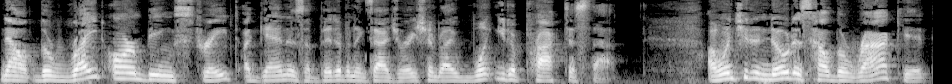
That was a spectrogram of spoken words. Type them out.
Now, the right arm being straight, again, is a bit of an exaggeration, but I want you to practice that. I want you to notice how the racket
